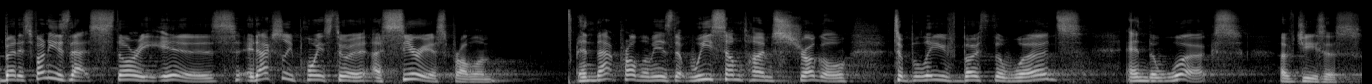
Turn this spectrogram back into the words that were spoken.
But as funny as that story is, it actually points to a, a serious problem. And that problem is that we sometimes struggle to believe both the words and the works of Jesus.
